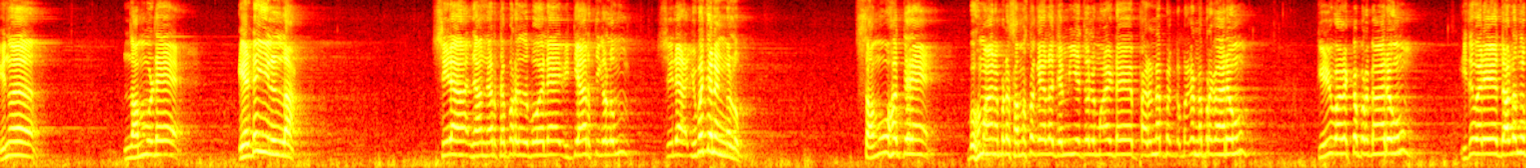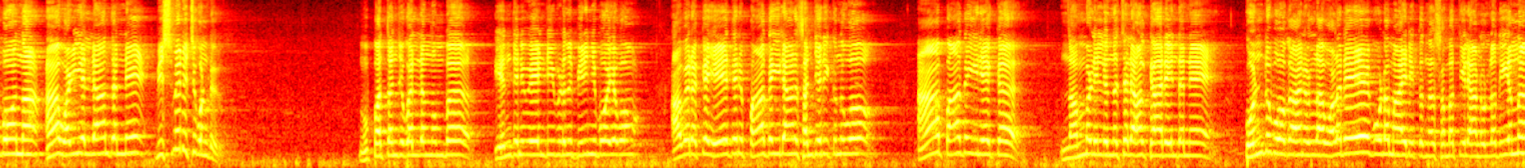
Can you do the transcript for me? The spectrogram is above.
ഇന്ന് നമ്മുടെ ഇടയിലുള്ള ചില ഞാൻ നേരത്തെ പറഞ്ഞതുപോലെ വിദ്യാർത്ഥികളും ചില യുവജനങ്ങളും സമൂഹത്തെ ബഹുമാനപ്പെട്ട സമസ്ത കേരള ജമീയത്തുലുമായുടെ ഭരണ ഭരണപ്രകാരവും കീഴ്വഴക്കപ്രകാരവും ഇതുവരെ നടന്നു പോകുന്ന ആ വഴിയെല്ലാം തന്നെ വിസ്മരിച്ചുകൊണ്ട് മുപ്പത്തഞ്ച് കൊല്ലം മുമ്പ് എന്തിനു വേണ്ടി ഇവിടുന്ന് പിരിഞ്ഞു പോയവോ അവരൊക്കെ ഏതൊരു പാതയിലാണ് സഞ്ചരിക്കുന്നുവോ? ആ പാതയിലേക്ക് നമ്മളിൽ നിന്ന് ചില ആൾക്കാരെയും തന്നെ കൊണ്ടുപോകാനുള്ള വളരെ ഗുണമായിരിക്കുന്ന ശ്രമത്തിലാണുള്ളത് എന്ന്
